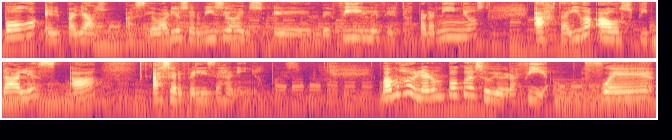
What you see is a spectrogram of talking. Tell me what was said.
Pogo el payaso. Hacía varios servicios en, desfiles, fiestas para niños, hasta iba a hospitales a hacer felices a niños. Pues. Vamos a hablar un poco de su biografía. Fue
